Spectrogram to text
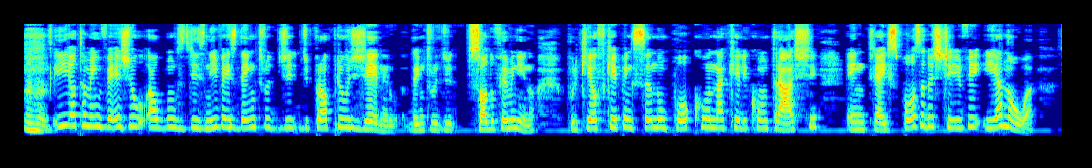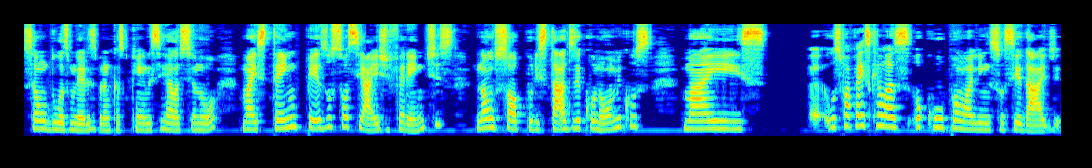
Uhum. E eu também vejo alguns desníveis dentro de, de próprio gênero, dentro de só do feminino. Porque eu fiquei pensando um pouco naquele contraste entre a esposa do Steve e a Noah são duas mulheres brancas com quem ele se relacionou, mas têm pesos sociais diferentes, não só por estados econômicos, mas uh, os papéis que elas ocupam ali em sociedade.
